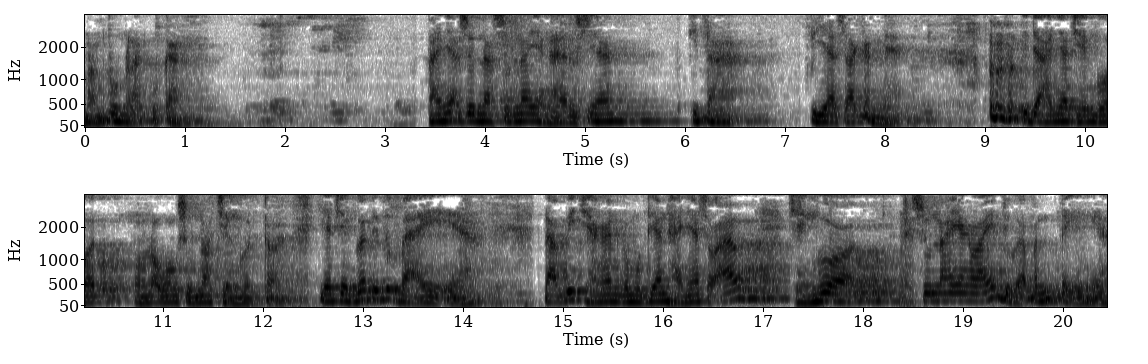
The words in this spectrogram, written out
mampu melakukan. Banyak sunnah-sunnah yang harusnya kita biasakan ya. Tidak hanya jenggot, ono wong sunnah jenggot. Ya jenggot itu baik ya. Tapi jangan kemudian hanya soal jenggot. Sunnah yang lain juga penting ya.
